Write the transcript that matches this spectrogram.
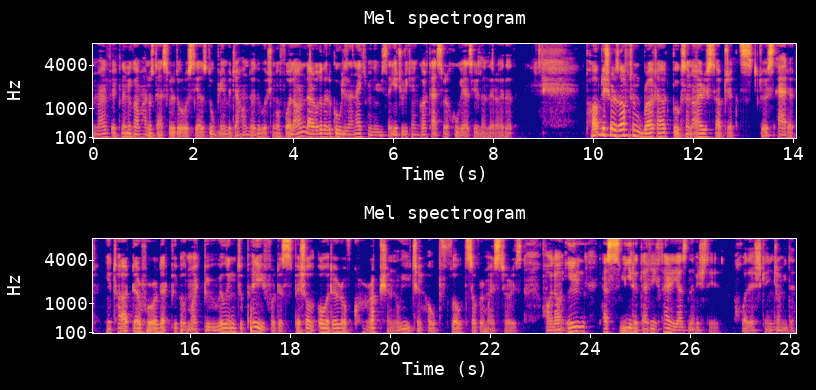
من فکر نمی‌کنم هنوز تصویر درستی از دوبلین به جهان داده باشیم و فلان. در واقع داره گول زنک می نویسه یه جوری که انگار تصویر خوبی از ایرلند ارائه داده Publishers often brought out books on Irish subjects, Joyce added. He thought, therefore, that people might be willing to pay for the special order of corruption which I hope floats over my stories. حالا این تصویر دقیق تری از نوشته خودش که اینجا میده.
